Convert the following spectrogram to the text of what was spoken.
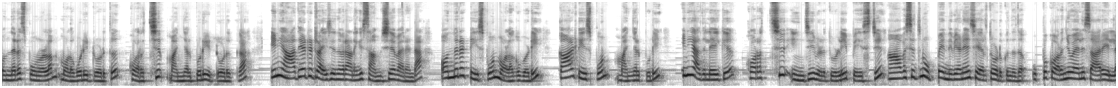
ഒന്നര സ്പൂണോളം മുളക് പൊടി ഇട്ട് കൊടുത്ത് കുറച്ച് മഞ്ഞൾപ്പൊടി ഇട്ട് കൊടുക്കുക. ഇനി ആദ്യമായിട്ട് ട്രൈ ചെയ്യുന്നവരാണെങ്കിൽ സംശയം വരണ്ട. ഒന്നര ടീസ്പൂൺ മുളക് പൊടി കാൽ ടീസ്പൂൺ മഞ്ഞൾപ്പൊടി ഇനി അതിലേക്ക് കുറച്ച് ഇഞ്ചി വെളുത്തുള്ളി പേസ്റ്റ് ആവശ്യത്തിന് ഉപ്പ് എന്നിവയാണ് ഞാൻ ചേർത്ത് കൊടുക്കുന്നത്. ഉപ്പ് കുറഞ്ഞു പോയാലും സാരമില്ല.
